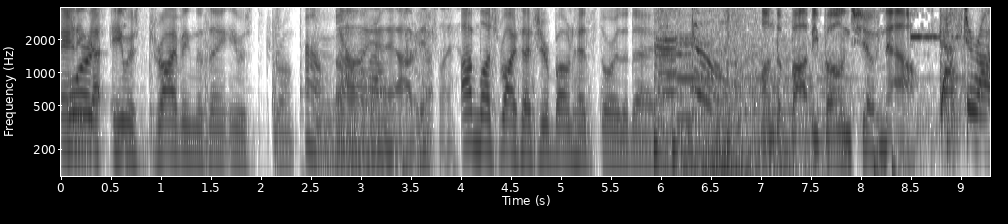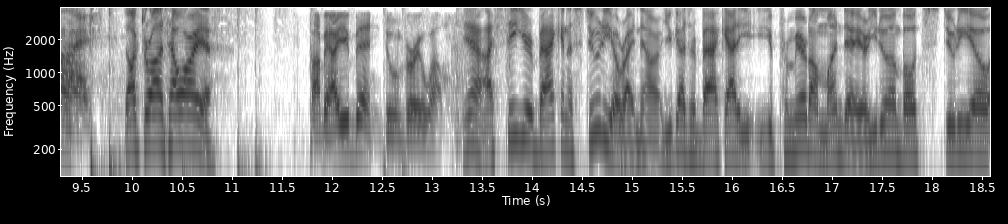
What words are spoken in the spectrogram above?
And Or- he, got, he was driving the thing, he was drunk. Oh, Oh, yeah. yeah, well, yeah, obviously. I'm Lunchbox, that's your bonehead story of the day. On the Bobby Bones Show now. Dr. Oz. Dr. Oz, how are you? Bobby, how you been? Doing very well. Yeah, I see you're back in a studio right now. You guys are back at it. You, you premiered on Monday. Are you doing both studio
